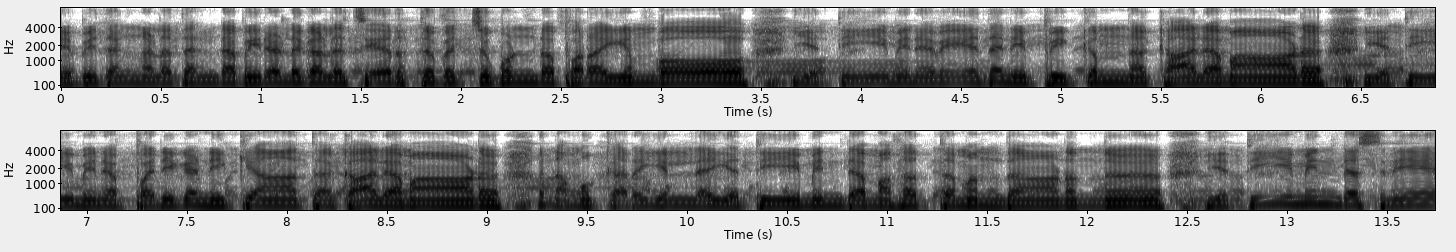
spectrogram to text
നിബിതങ്ങൾ തന്റെ വിരലുകൾ ചേർത്ത് വെച്ചുകൊണ്ട് പറയുമ്പോൾ യതീമിനെ വേദനിപ്പിക്കുന്ന കാലമാണ് യതീമിനെ പരിഗണിക്കാത്ത കാലമാണ്. നമുക്കറിയില്ല യതീമിന്റെ മഹത്വം എന്താണെന്ന്. യതീമിന്റെ സ്നേഹ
